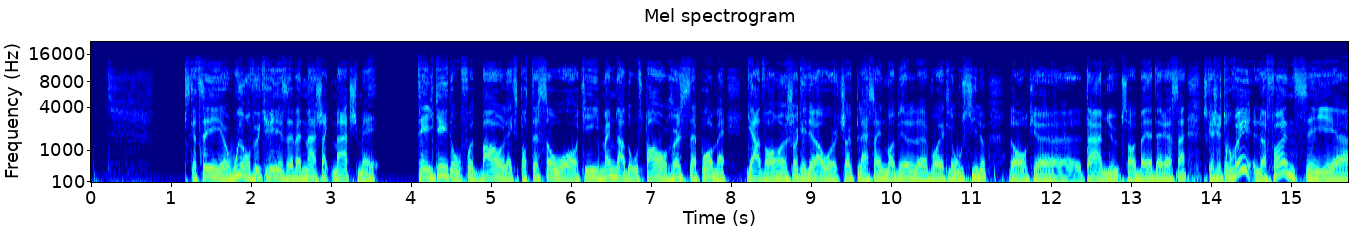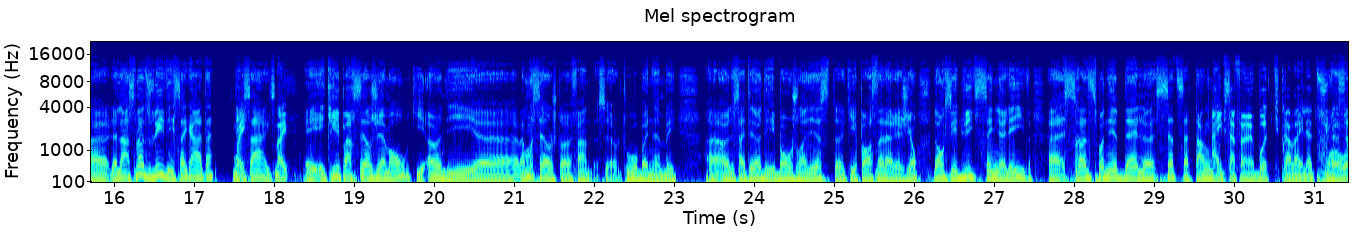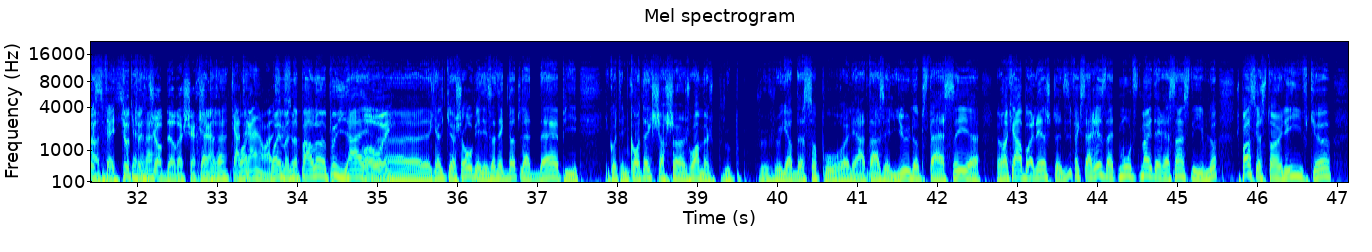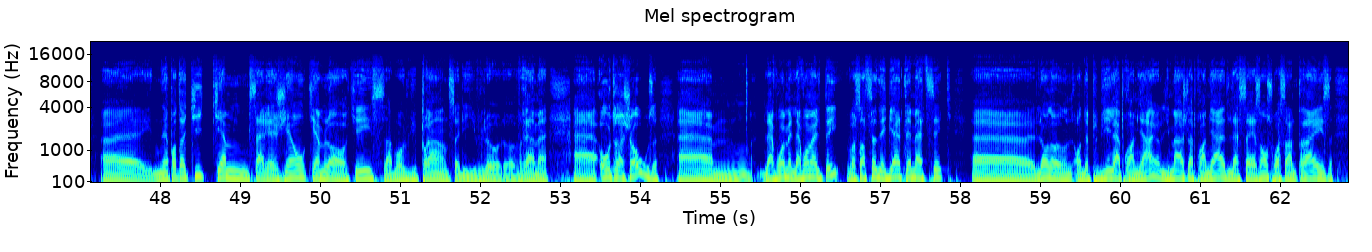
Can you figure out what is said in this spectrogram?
Parce que, tu sais, oui, on veut créer des événements à chaque match, mais tailgate au football, exporter ça au hockey, même dans d'autres sports, je le sais pas, mais regarde, va y avoir un choc des Delaware Chuck, puis la scène mobile euh, va être là aussi. Là. Donc, euh, tant mieux, ça va être bien intéressant. Ce que j'ai trouvé, le fun, c'est euh, le lancement du livre des 50 ans. Oui. des Sags, Oui. écrit par Serge Gémont, qui est un des... euh, ben moi, Serge, je suis un fan de Serge, toujours bien aimé. Euh, un, ça a été un des bons journalistes euh, qui est passé dans la région. Donc, c'est lui qui signe le livre. Euh, il sera disponible dès le 7 septembre. Hey, puis ça fait un bout qui travaille là-dessus. là. Ouais, ouais, ça fait tout quatre un ans. job de recherche. Quatre hein? ans. Quatre ouais. ans, ouais, Ça. a parlé un peu hier. Ouais, ouais. euh, quelque chose. puis Il y a des anecdotes là-dedans. Puis, écoute, il me contait qu'il cherchait un joueur, mais je, je, je- garder ça pour euh, les en temps et lieu. Là, puis c'était assez euh, rocambolesque, je te dis. Fait que ça risque d'être mauditement intéressant, ce livre-là. Je pense que c'est un livre que euh, n'importe qui qui aime sa région, qui aime le hockey, ça va lui prendre, ce livre-là. là, vraiment. Euh, autre chose, euh, la, voix, la voix maltée va sortir des bières thématiques. Euh, là, on a, on a publié la première, l'image de la première de la saison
